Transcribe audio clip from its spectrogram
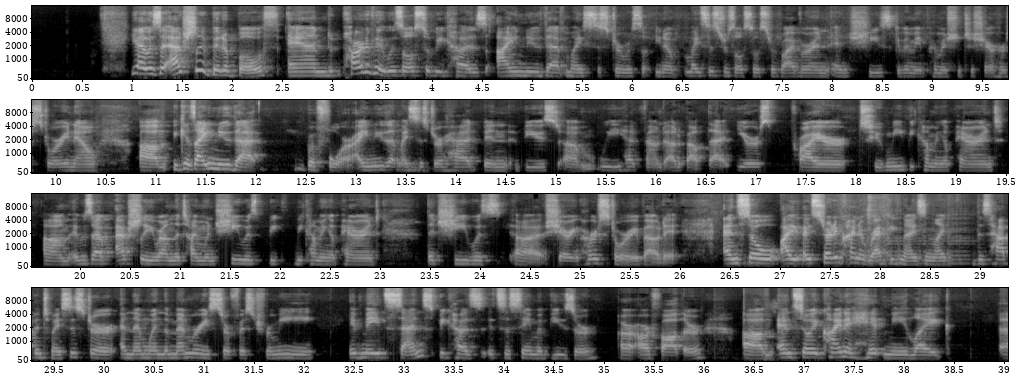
Yeah, it was actually a bit of both. And part of it was also because I knew that my sister was, you know, my sister's also a survivor and, and she's given me permission to share her story now um, because I knew that before. I knew that my sister had been abused. Um, we had found out about that years prior to me becoming a parent. Um, it was actually around the time when she was be- becoming a parent that she was uh, sharing her story about it. And so I, I, started kind of recognizing like this happened to my sister. And then when the memories surfaced for me, it made sense because it's the same abuser, our, our father. Um, and so it kind of hit me like,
